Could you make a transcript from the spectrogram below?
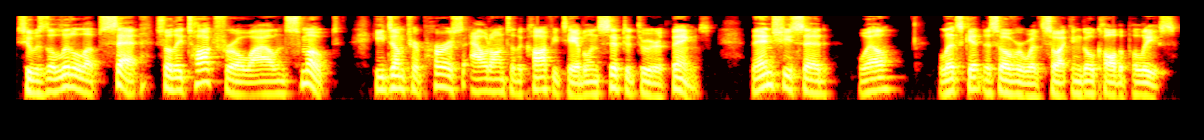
She was a little upset, so they talked for a while and smoked. He dumped her purse out onto the coffee table and sifted through her things. Then she said, Well, let's get this over with so I can go call the police.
